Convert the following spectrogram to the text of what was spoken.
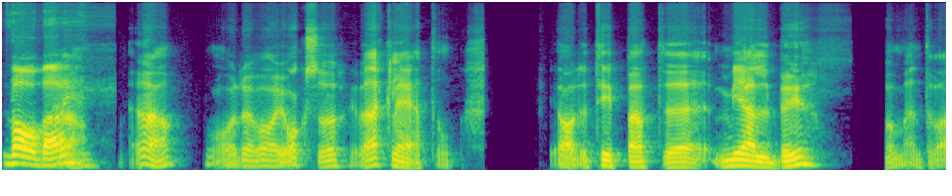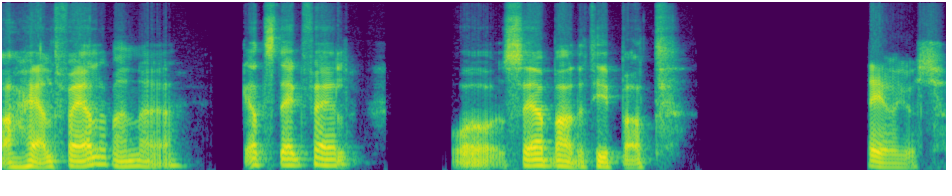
Varberg. ja, ja, och det var ju också i verkligheten. Jag hade tippat eh, Mjällby, som inte var helt fel, men eh, ett steg fel. Och Sebbe hade tippat, Sirius.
